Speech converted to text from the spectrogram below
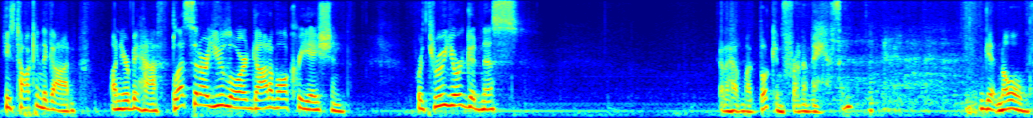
he's talking to God on your behalf. Blessed are you, Lord, God of all creation, for through your goodness, got to have my book in front of me. I'm getting old.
